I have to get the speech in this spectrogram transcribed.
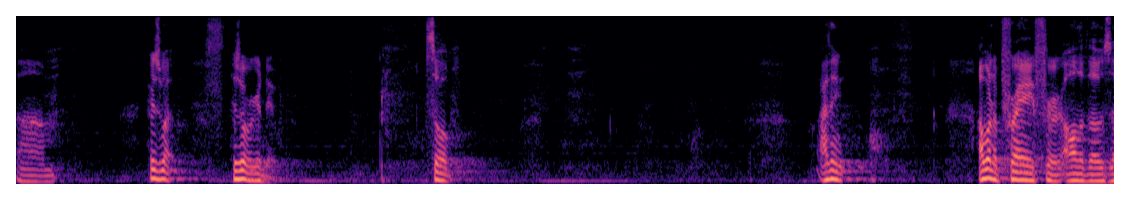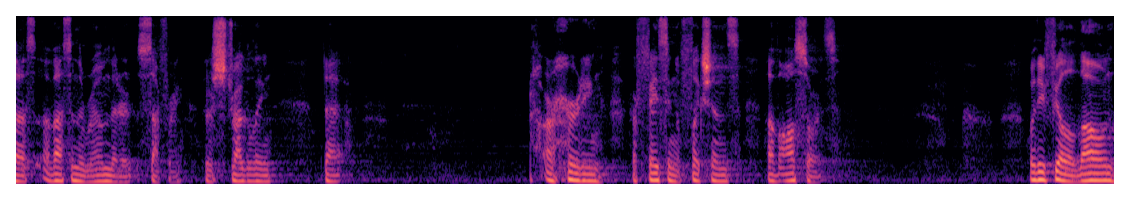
um, here's what here's what we're going to do. So I think I want to pray for all of those us, of us in the room that are suffering, that are struggling, that are hurting, are facing afflictions of all sorts. Whether you feel alone,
